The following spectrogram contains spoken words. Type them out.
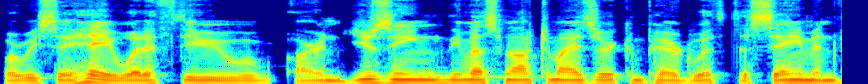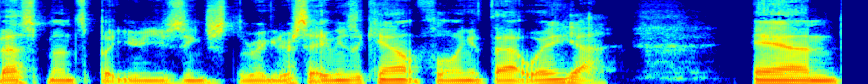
where we say, hey, what if you are using the investment optimizer compared with the same investments, but you're using just the regular savings account, flowing it that way? Yeah. And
